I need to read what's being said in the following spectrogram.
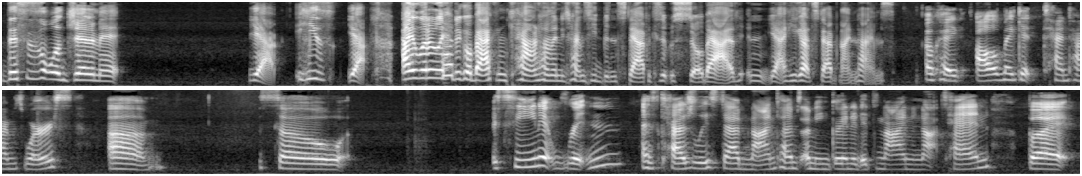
this is a legitimate yeah, he's yeah. I literally had to go back and count how many times he'd been stabbed because it was so bad. And yeah, he got stabbed nine times. Okay, I'll make it 10 times worse. Um, so, seeing it written as casually stabbed nine times, I mean, granted, it's nine and not 10, but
